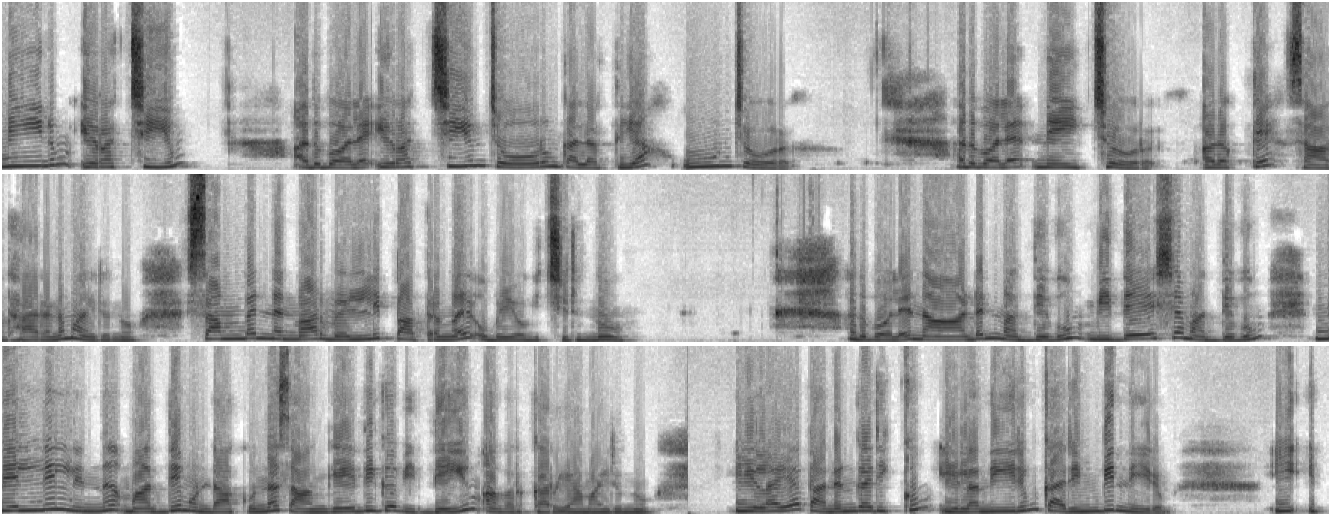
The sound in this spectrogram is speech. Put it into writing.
മീനും ഇറച്ചിയും അതുപോലെ ഇറച്ചിയും ചോറും കലർത്തിയ ഊൺചോറ്. അതുപോലെ നെയ്ച്ചോറ്. അതൊക്കെ സാധാരണമായിരുന്നു. സമ്പന്നന്മാർ വെള്ളിപ്പാത്രങ്ങൾ ഉപയോഗിച്ചിരുന്നു. അതുപോലെ നാടൻ മദ്യവും വിദേശ മദ്യവും നെല്ലിൽ നിന്ന് മദ്യമുണ്ടാക്കുന്ന സാങ്കേതിക വിദ്യയും അവർക്കറിയാമായിരുന്നു. ഇളയ പനങ്കരിക്കും ഇളനീരും കരിമ്പിൻ നീരും. ഈ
